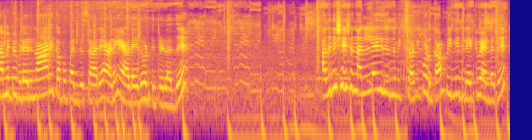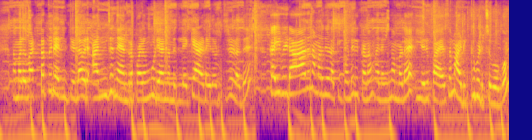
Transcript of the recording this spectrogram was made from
നമ്മിപ്പോൾ ഇവിടെ ഒരു നാല് കപ്പ് പഞ്ചസാരയാണ് ആഡ് ചെയ്ത് കൊടുത്തിട്ടുള്ളത്. അതിനുശേഷം നല്ല രീതിയിൽ ഒന്ന് മിക്സ് ആക്കി കൊടുക്കാം. പിന്നെ ഇതിലേക്ക് വേണ്ടത് നമ്മൾ വട്ടത്തിലരിഞ്ഞിട്ടുള്ള ഒരു അഞ്ച് നേന്ത്രപ്പഴം കൂടിയാണ് നമ്മൾ ഇതിലേക്ക് ആഡ് ചെയ്ത് കൊടുത്തിട്ടുള്ളത്. കൈവിടാതെ നമ്മളിത് ഇളക്കിക്കൊണ്ടിരിക്കണം. അല്ലെങ്കിൽ നമ്മുടെ ഈ ഒരു പായസം അടുക്ക് പിടിച്ചു പോകും.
